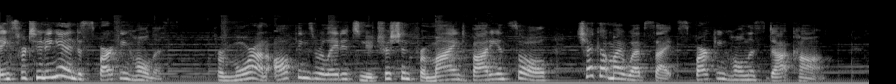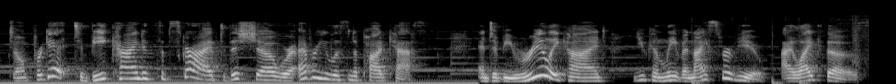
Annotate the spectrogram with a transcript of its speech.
Thanks for tuning in to Sparking Wholeness. For more on all things related to nutrition for mind, body, and soul, check out my website, sparkingwholeness.com. Don't forget to be kind and subscribe to this show wherever you listen to podcasts. And to be really kind, you can leave a nice review. I like those.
